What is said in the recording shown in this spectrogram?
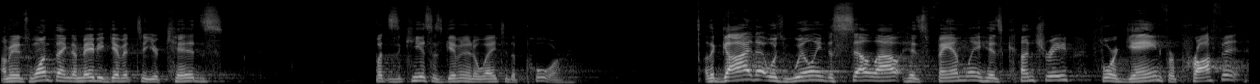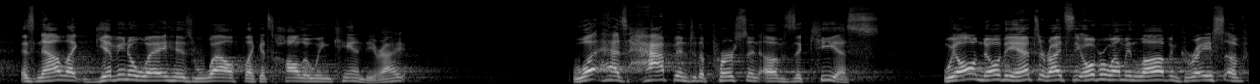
I mean, it's one thing to maybe give it to your kids, but Zacchaeus has given it away to the poor. The guy that was willing to sell out his family, his country for gain, for profit, is now like giving away his wealth like it's Halloween candy, right? What has happened to the person of Zacchaeus? We all know the answer, right? It's the overwhelming love and grace of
